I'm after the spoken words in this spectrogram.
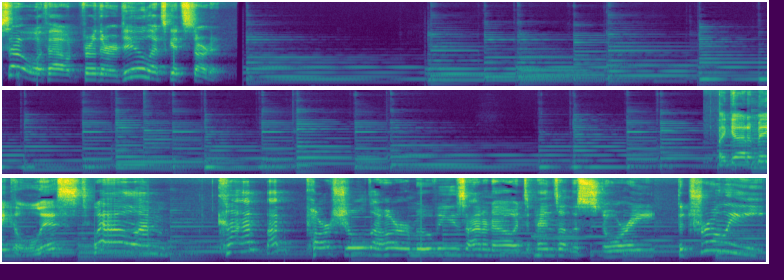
So without further ado, let's get started. Gotta make a list. Well, I'm, I'm, I'm partial to horror movies. I don't know. It depends on the story. The truly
